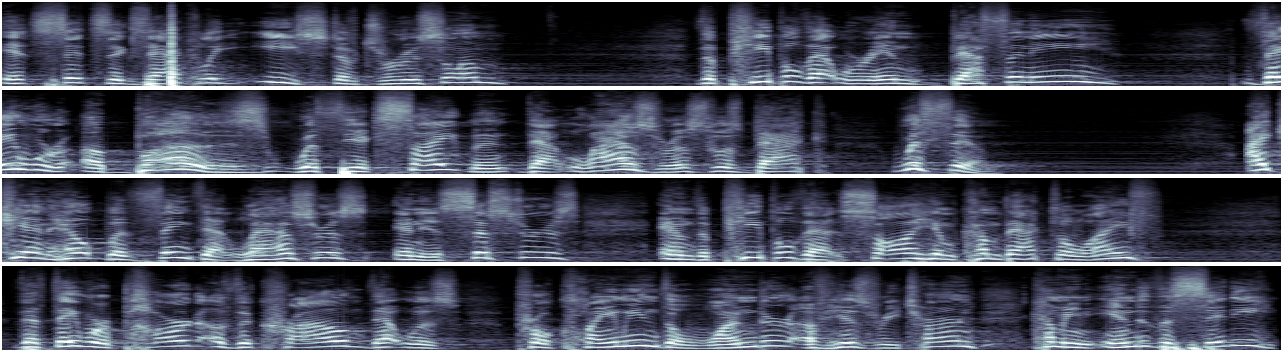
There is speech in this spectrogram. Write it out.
It sits exactly east of Jerusalem. The people that were in Bethany, they were abuzz with the excitement that Lazarus was back with them. I can't help but think that Lazarus and his sisters and the people that saw him come back to life that they were part of the crowd that was proclaiming the wonder of his return coming into the city,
